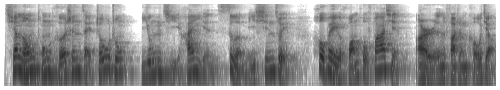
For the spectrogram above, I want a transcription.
乾隆同和珅在舟中拥挤酣饮，色迷心醉，后被皇后发现，二人发生口角。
